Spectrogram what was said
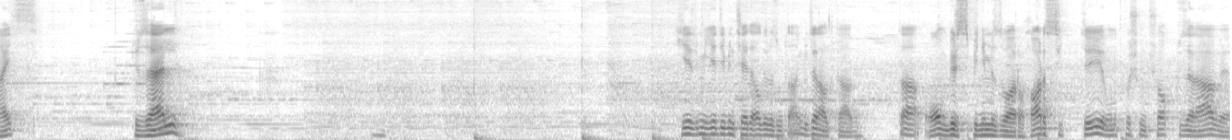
Nice. Güzel. Bin TL alıyoruz buradan. Güzel aldık abi. Daha 11 spinimiz var. Har siktir. Unutmuşum. Çok güzel abi.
